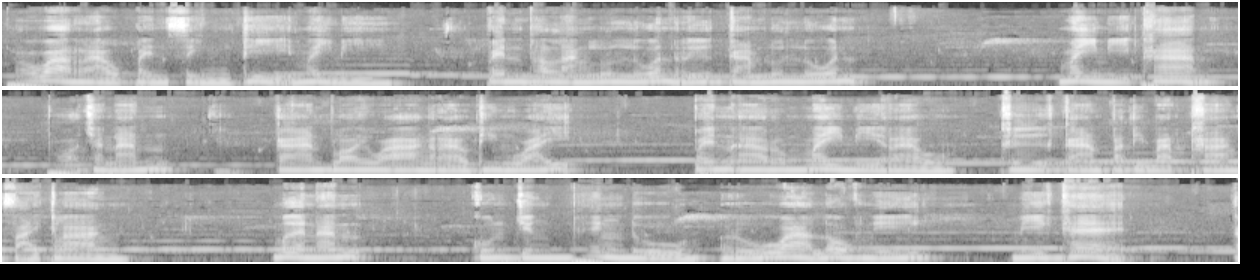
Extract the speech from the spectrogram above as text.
เพราะว่าเราเป็นสิ่งที่ไม่มี เป็นพลังล้วนๆหรือกรรมล้วนๆไม่มีธาตุเพราะฉะนั้น การปล่อยวางเราทิ้งไว้ เป็นอารมณ์ไม่มีเรา คือการปฏิบัติทางสายกลาง เมื่อนั้นคุณจึงเพ่งดูรู้ว่าโลกนี้ มีแค่ก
